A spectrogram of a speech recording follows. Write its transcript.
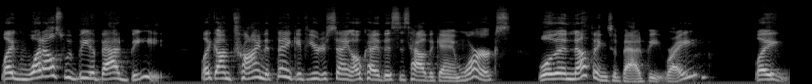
Like, what else would be a bad beat? Like, I'm trying to think if you're just saying, okay, this is how the game works, well, then nothing's a bad beat, right? Like,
